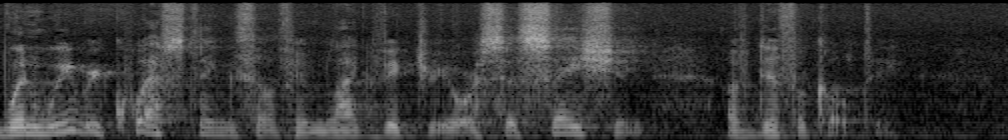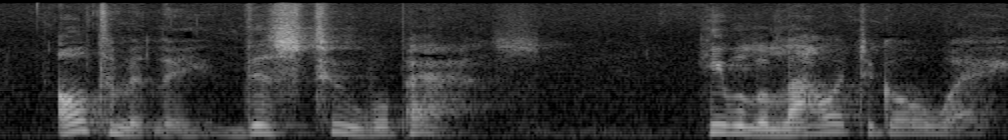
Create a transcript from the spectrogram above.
when we request things of him like victory or cessation of difficulty, ultimately this too will pass. He will allow it to go away.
